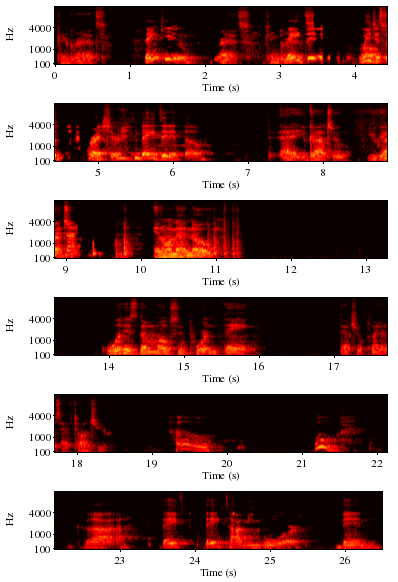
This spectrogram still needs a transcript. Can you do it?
Congrats. Thank you. Congrats. Congrats. They did it. We awesome. just applied pressure. they did it though. Hey, you got to. You got to. and on that note, what is the most important thing that your players have taught you? Oh, Ooh, God, they've they've taught me more than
